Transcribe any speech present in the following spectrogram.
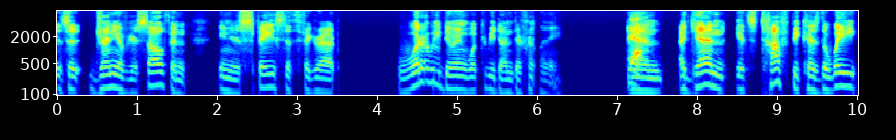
it's a journey of yourself and in your space to figure out what are we doing what could be done differently Yeah. and again it's tough because the way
